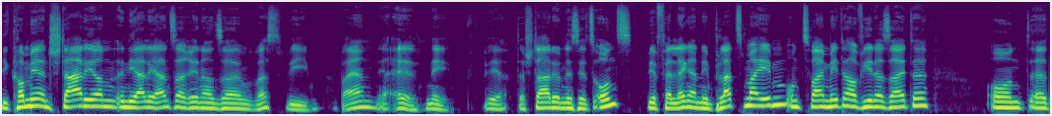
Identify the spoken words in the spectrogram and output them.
die kommen hier ins Stadion, in die Allianz Arena und sagen, was, wie, Bayern? Ja, äh, nee, wir, das Stadion ist jetzt uns. Wir verlängern den Platz mal eben um zwei Meter auf jeder Seite und äh,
